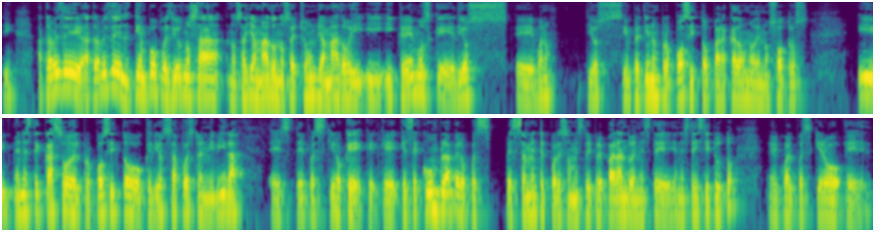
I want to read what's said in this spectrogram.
¿Sí? A través de, a través del tiempo, pues Dios nos ha, nos ha llamado, nos ha hecho un llamado y, y, creemos que Dios, eh, bueno, Dios siempre tiene un propósito para cada uno de nosotros y en este caso el propósito que Dios ha puesto en mi vida, este, pues quiero que, que, que, se cumpla, pero pues precisamente por eso me estoy preparando en este, en este instituto, el cual pues quiero eh,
